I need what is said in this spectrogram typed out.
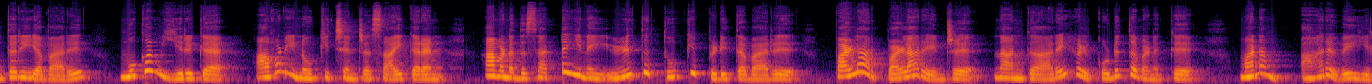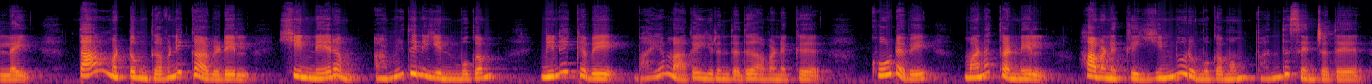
உதறியவாறு முகம் இருக அவனை நோக்கிச் சென்ற சாய்கரன் அவனது சட்டையினை இழுத்து தூக்கி பிடித்தவாறு பளார் பளார் என்று நான்கு அறைகள் கொடுத்தவனுக்கு மனம் ஆறவே இல்லை. தான் மட்டும் கவனிக்காவிடில் இந்நேரம் அமிதினியின் முகம் நினைக்கவே பயமாக இருந்தது அவனுக்கு. கூடவே மனக்கண்ணில் அவனுக்கு இன்னொரு முகமும் வந்து சென்றது.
